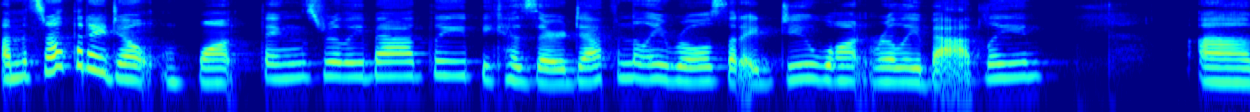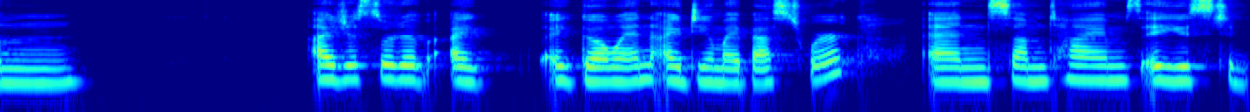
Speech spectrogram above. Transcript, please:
Um, it's not that I don't want things really badly, because there are definitely roles that I do want really badly. Um, I just sort of I I go in, I do my best work, and sometimes it used to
